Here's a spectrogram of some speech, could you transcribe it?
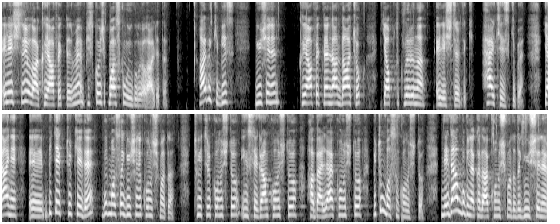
Eleştiriyorlar kıyafetlerimi, psikolojik baskı uyguluyorlar dedi. Halbuki biz Gülşen'in kıyafetlerinden daha çok yaptıklarını eleştirdik. Herkes gibi. Yani e, bir tek Türkiye'de bu masa Gülşen'i konuşmadı. Twitter konuştu, Instagram konuştu, haberler konuştu, bütün basın konuştu. Neden bugüne kadar konuşmadı da Gülşen'i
